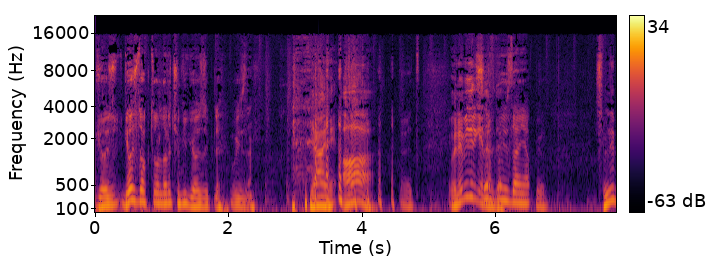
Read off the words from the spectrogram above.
Göz, göz doktorları çünkü gözlüklü. Bu yüzden. Yani aa Evet. öyle midir Sırf bu genelde? yüzden yapmıyorum. Şimdi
